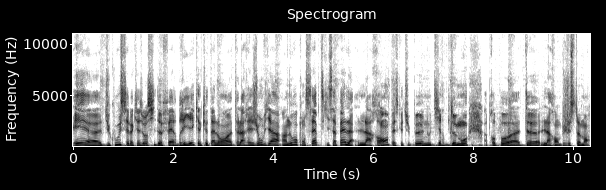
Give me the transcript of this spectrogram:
Et euh, du coup, c'est l'occasion aussi de faire briller quelques talents de la région via un nouveau concept qui s'appelle la rampe. Est-ce que tu peux nous dire deux mots à propos de la rampe, justement?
